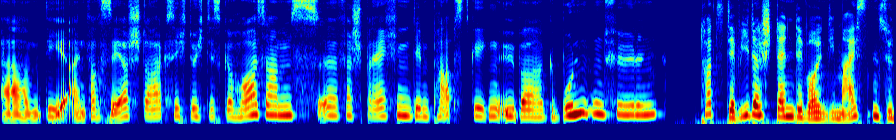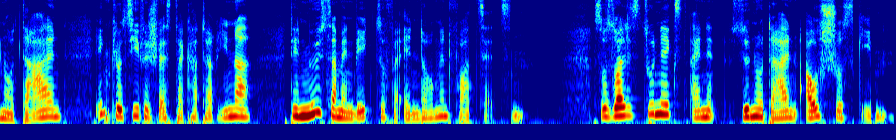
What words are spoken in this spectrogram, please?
ähm, die einfach sehr stark sich durch des Gehorsamsversprechen äh, dem Papst gegenüber gebunden fühlen. Trotz der Widerstände wollen die meisten Synodalen, inklusive Schwester Katharina, den mühsamen Weg zu Veränderungen fortsetzen. So soll es zunächst einen synodalen Ausschuss geben,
